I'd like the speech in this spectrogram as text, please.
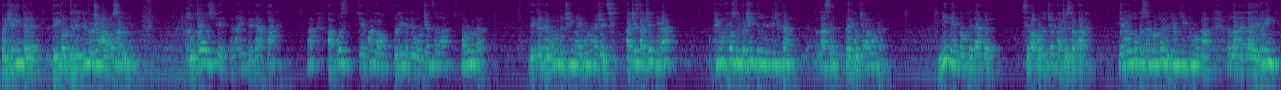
Președintele, directorul, directorul general al Mossadului, cu două zile înainte de atac, da? a fost chemat la o întâlnire de urgență la, la Londra de către unul dintre cei mai buni agenți. Acest agent era fiul fostului președinte egiptean. Lasă refugia la Londra. Nimeni nu credea că se va produce acest atac. Era o dublă sărbătoare, Yom Kippur la, la, la evrei,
